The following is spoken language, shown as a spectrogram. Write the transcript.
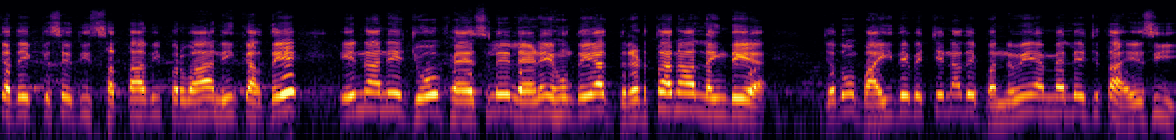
ਕਦੇ ਕਿਸੇ ਦੀ ਸੱਤਾ ਦੀ ਪਰਵਾਹ ਨਹੀਂ ਕਰਦੇ। ਇਹਨਾਂ ਨੇ ਜੋ ਫੈਸਲੇ ਲੈਣੇ ਹੁੰਦੇ ਆ ਦ੍ਰਿੜਤਾ ਨਾਲ ਲੈਂਦੇ ਆ। ਜਦੋਂ 22 ਦੇ ਵਿੱਚ ਇਹਨਾਂ ਦੇ 92 ਐਮਐਲਏ ਜਿਤਾਏ ਸੀ।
